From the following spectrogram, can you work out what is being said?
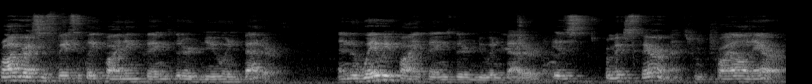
Progress is basically finding things that are new and better. And the way we find things that are new and better is from experiments, from trial and error.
